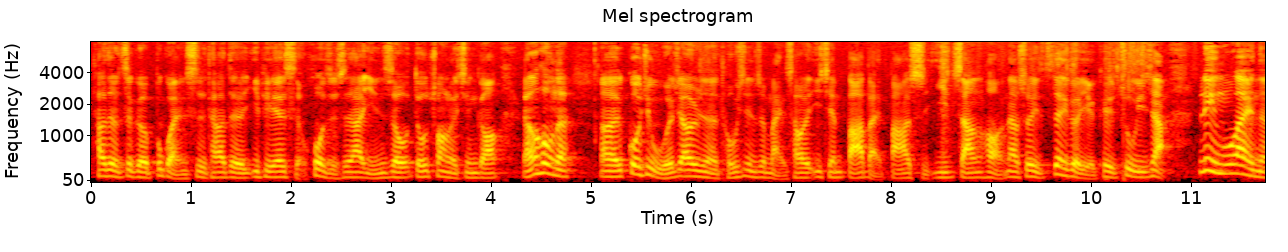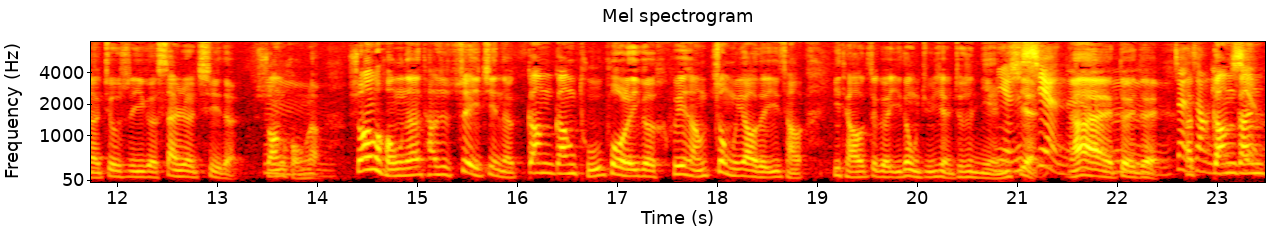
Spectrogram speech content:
它的这个不管是它的 EPS 或者是它营收都创了新高，然后呢。呃，过去五个交易日呢，投信是买超了一千八百八十一张哈，那所以这个也可以注意一下。另外呢，就是一个散热器的双红了，双红呢，它是最近呢刚刚突破了一个非常重要的一条一条这个移动均线，就是年线。年线哎，对对，它刚刚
